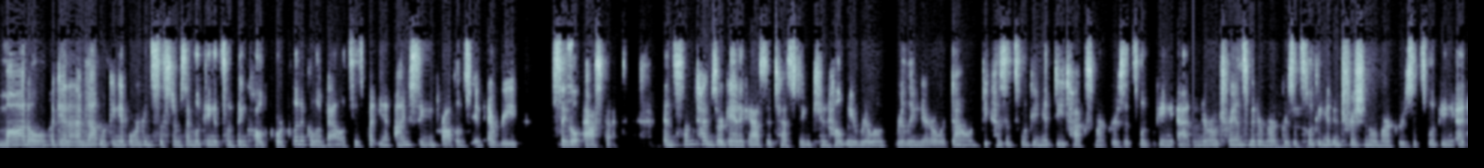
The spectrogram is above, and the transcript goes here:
model, again, I'm not looking at organ systems, I'm looking at something called core clinical imbalances, but yet I'm seeing problems in every single aspect. And sometimes organic acid testing can help me real, really narrow it down because it's looking at detox markers, it's looking at neurotransmitter markers, it's looking at nutritional markers, it's looking at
